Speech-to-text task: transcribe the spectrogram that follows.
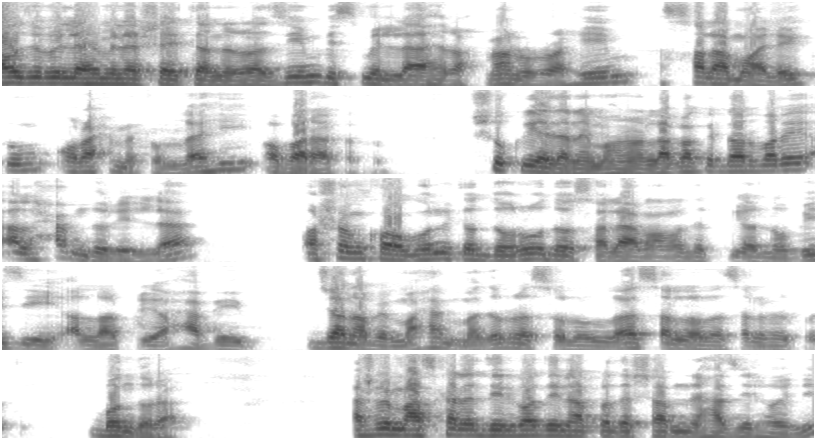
আউজুবিল্লাহ মিনাশ শাইতানির রাজিম। বিসমিল্লাহির রহমানির রহিম। আসসালামু আলাইকুম ওয়া রাহমাতুল্লাহি ওয়া বারাকাতুহু। শুকরিয়া জানাই মহান আল্লাহ দরবারে। আলহামদুলিল্লাহ। অসংখ্য অগণিত দরুদ ও সালাম আমাদের প্রিয় নবীজি, আল্লাহর প্রিয় হাবিব, জনাবে মাহমুদুর রাসূলুল্লাহ সাল্লাল্লাহু আলাইহি সাল্লামের প্রতি। বন্ধুরা, আসলে মাঝখানে দীর্ঘদিন আপনাদের সামনে হাজির হয়নি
